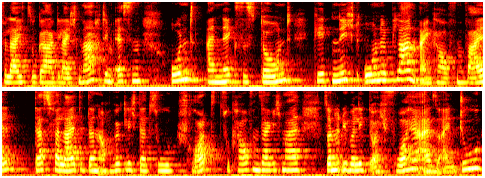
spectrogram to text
vielleicht sogar gleich nach dem Essen. Und ein nächstes Don't geht nicht ohne Plan einkaufen, weil das verleitet dann auch wirklich dazu, Schrott zu kaufen, sage ich mal, sondern überlegt euch vorher, also ein Du,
